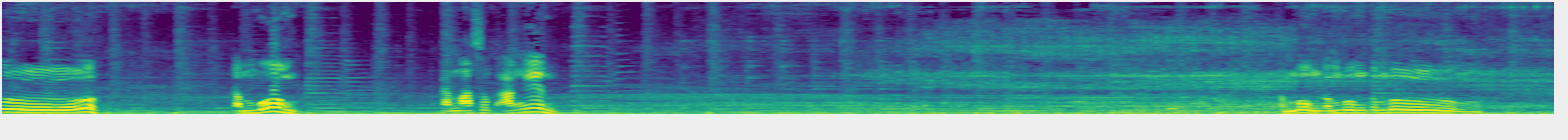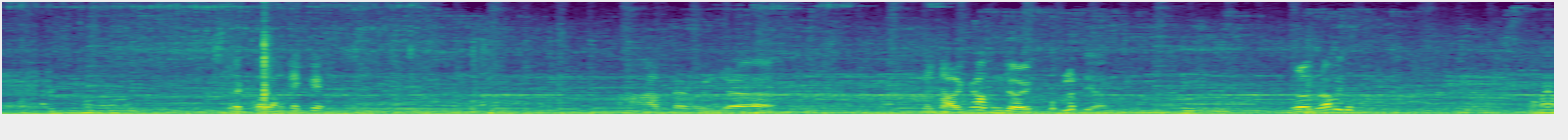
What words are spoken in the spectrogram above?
Uh, kembung kan masuk angin. Kembung, kembung, kembung. Strek kolang keke. Kerja. Metalnya langsung jauh, bulat ya. Berapa berapa itu? Apa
